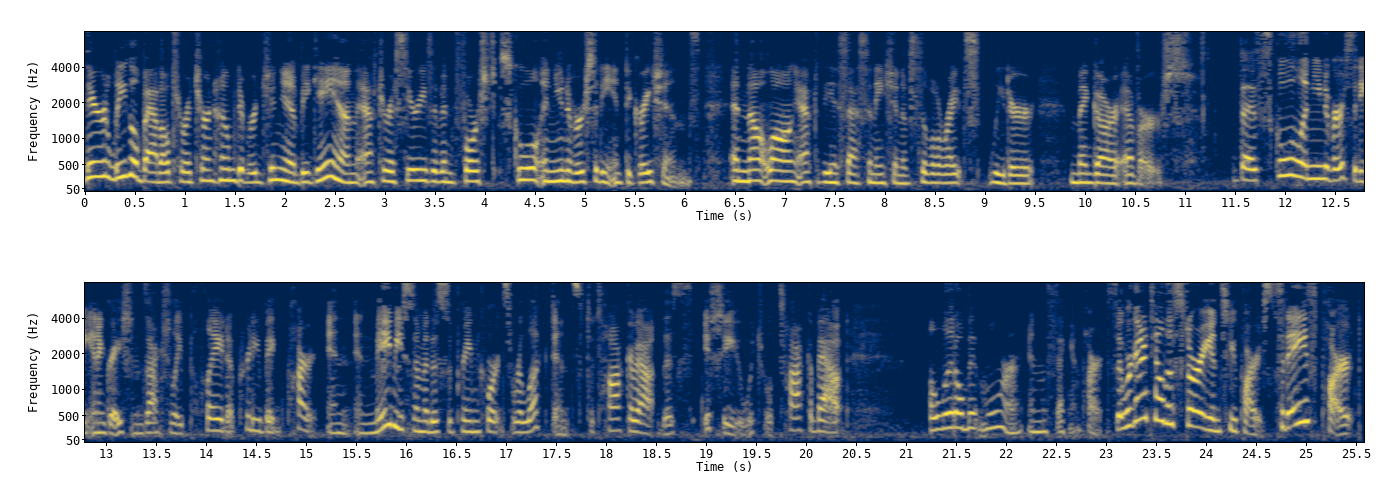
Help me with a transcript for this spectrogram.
Their legal battle to return home to Virginia began after a series of enforced school and university integrations, and not long after the assassination of civil rights leader Medgar Evers the school and university integrations actually played a pretty big part in, in maybe some of the Supreme Court's reluctance to talk about this issue, which we'll talk about a little bit more in the second part. So we're going to tell the story in two parts. Today's part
